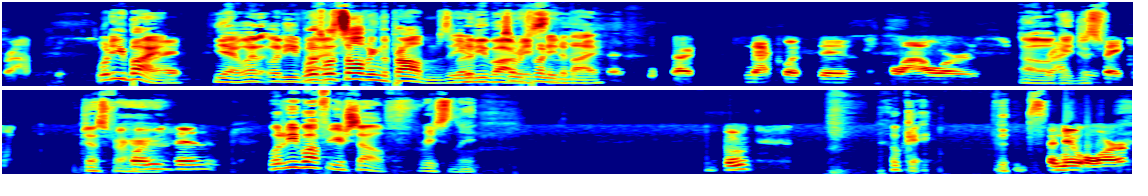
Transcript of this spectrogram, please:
problems. What are you buying? Right. Yeah. What What do you buy? What's, what's solving the problems? that What have you bought So much money to recently? buy. Uh, necklaces, flowers, Oh, okay, dresses, just vac- just for her? cruises, What have you bought for yourself recently? boots, Okay. a new oar,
